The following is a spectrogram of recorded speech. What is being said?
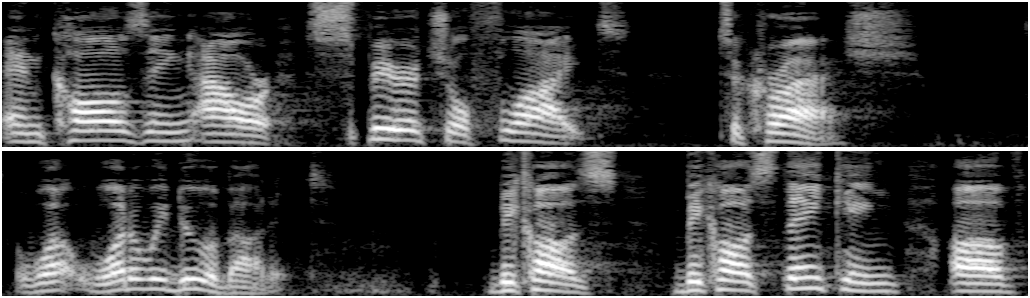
and causing our spiritual flight to crash. What, what do we do about it? Because, because thinking of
